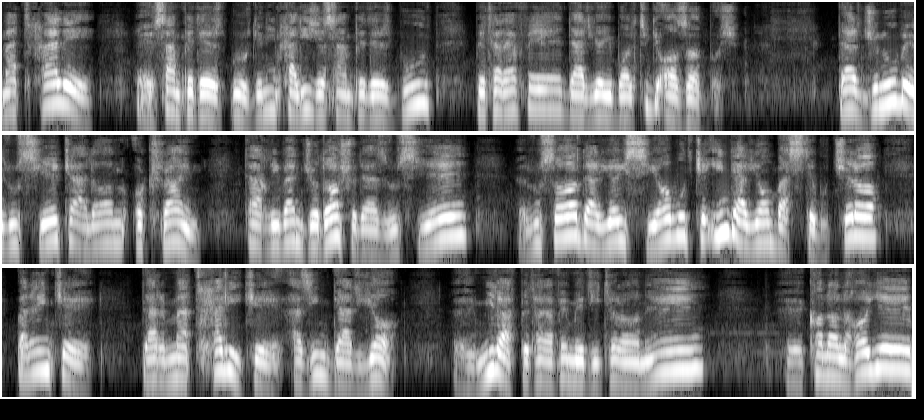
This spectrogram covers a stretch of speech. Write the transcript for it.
مدخل سن پترزبورگ یعنی خلیج سن پترزبورگ به طرف دریای بالتیک آزاد باشه. در جنوب روسیه که الان اوکراین تقریبا جدا شده از روسیه روسا دریای سیاه بود که این دریا بسته بود. چرا؟ برای اینکه در مدخلی که از این دریا می‌رفت به طرف مدیترانه کانال های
